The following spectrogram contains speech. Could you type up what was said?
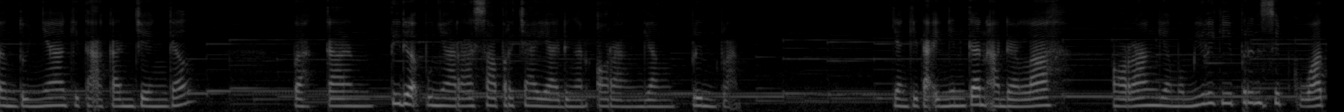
tentunya kita akan jengkel, bahkan tidak punya rasa percaya dengan orang yang plin-plan. Yang kita inginkan adalah orang yang memiliki prinsip kuat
